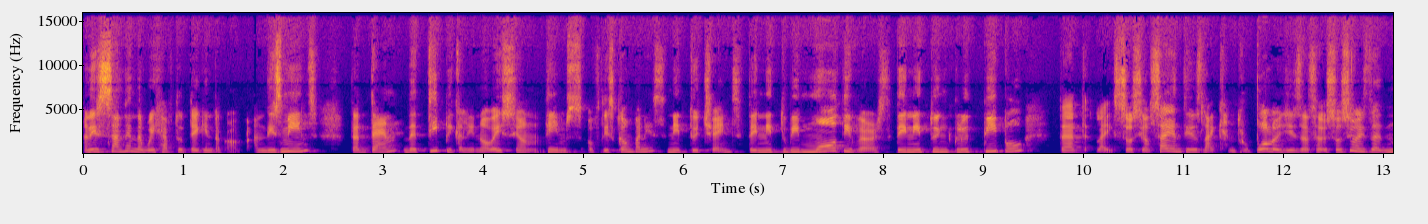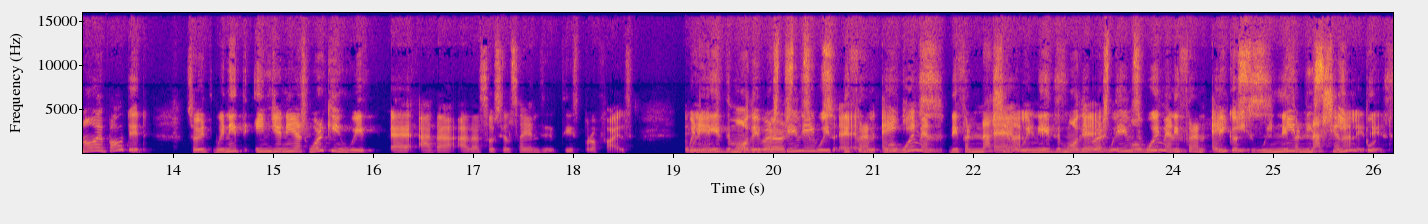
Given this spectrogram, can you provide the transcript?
And this is something that we have to take into account. And this means that then the typical innovation teams of these companies need to change. They need to be more diverse. They need to include people that like social scientists, like anthropologists, as sociologists that know about it. So it, we need engineers working with uh, other other social scientist profiles. We, we need, need, more diverse teams with different uh, with women, different nationalities. Uh, we need more diverse uh, teams with women, different ages, because we need different nationalities.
